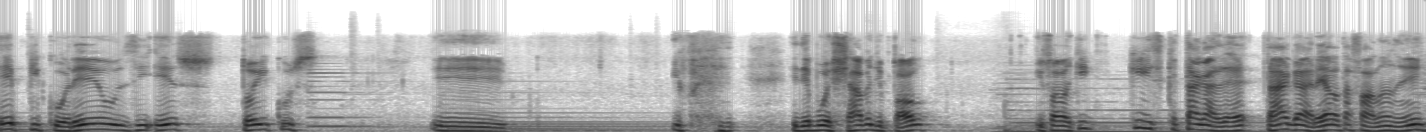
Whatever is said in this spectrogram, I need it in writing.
epicureus e estoicos e, e, e debochava de Paulo e fala que que isso que tagarela, tá falando aí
